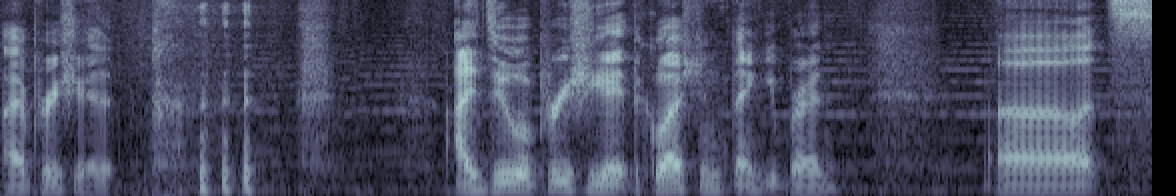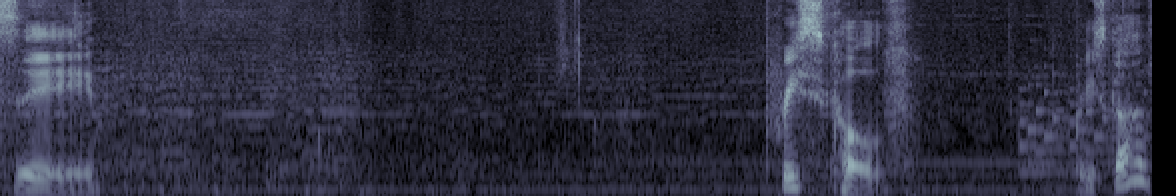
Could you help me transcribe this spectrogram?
I appreciate it. I do appreciate the question. Thank you, Brandon. Uh, let's see. Priestkov. Priestkov?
